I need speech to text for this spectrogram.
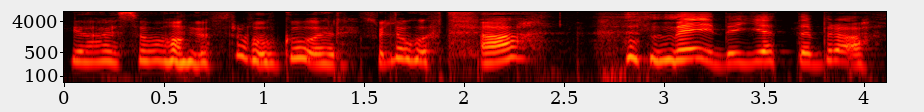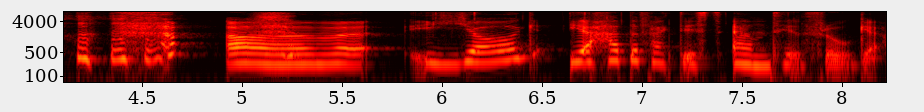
Jag har så många frågor, förlåt. Ja, nej, det är jättebra. Um, jag, jag hade faktiskt en till fråga.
